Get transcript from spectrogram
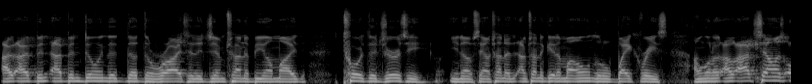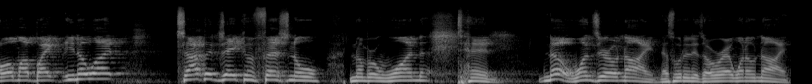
I, I've been I've been doing the, the the ride to the gym, trying to be on my toward the Jersey. You know what I'm saying? I'm trying to I'm trying to get in my own little bike race. I'm gonna I, I challenge all my bike. You know what? Chocolate J Confessional number one ten. No, one zero nine. That's what it is. Or we're at one oh nine.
